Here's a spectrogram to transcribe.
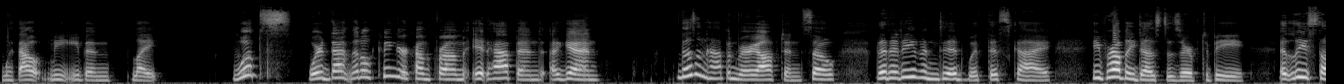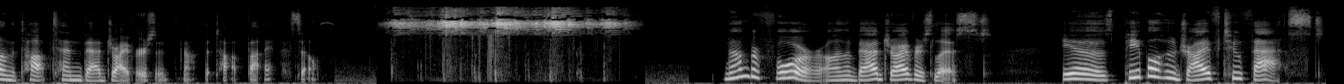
without me even like, whoops, where'd that middle finger come from? It happened again. Doesn't happen very often. So that it even did with this guy, he probably does deserve to be at least on the top 10 bad drivers, if not the top five. So. Number four on the bad drivers list is people who drive too fast.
